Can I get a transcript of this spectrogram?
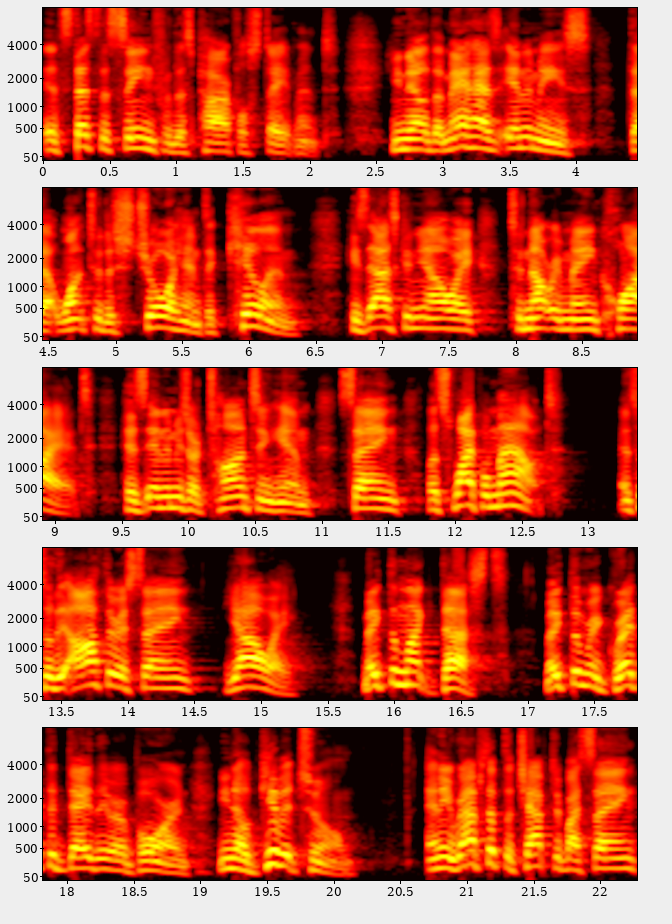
it sets the scene for this powerful statement. You know, the man has enemies that want to destroy him, to kill him. He's asking Yahweh to not remain quiet. His enemies are taunting him, saying, Let's wipe them out. And so the author is saying, Yahweh, make them like dust. Make them regret the day they were born. You know, give it to them. And he wraps up the chapter by saying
